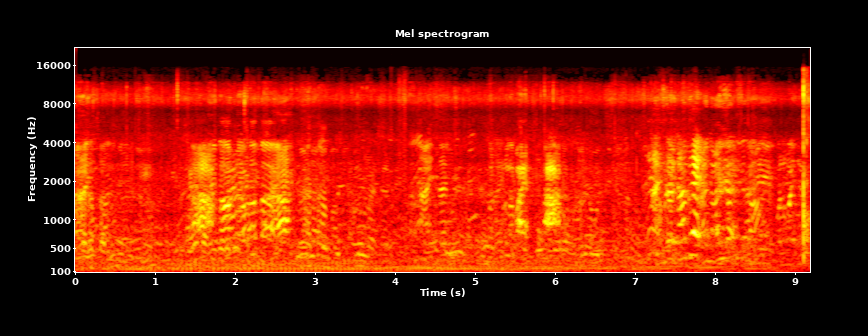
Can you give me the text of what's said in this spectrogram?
Hãy subscribe cho kênh Ghiền Mì Gõ Để không bỏ lỡ những video hấp dẫn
